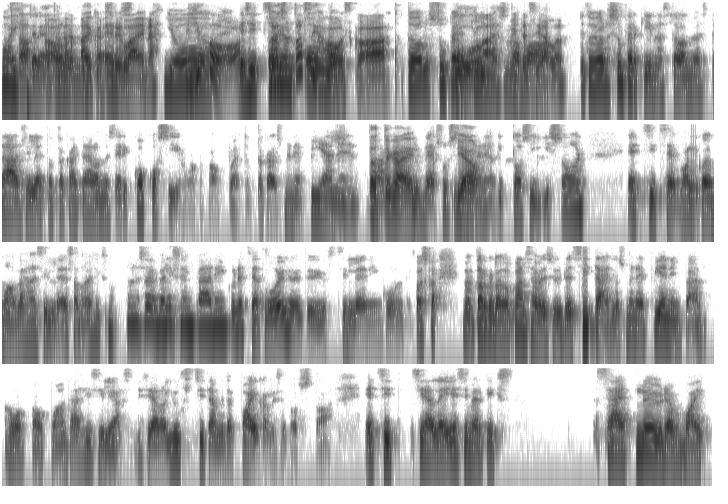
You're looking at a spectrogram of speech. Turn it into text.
Vaihtelee saattaa olla aika erilainen. Joo. Joo. Ja sit se olisi tosi ollut, hauskaa toi on ollut kuulla, mitä siellä on. Ja toi on ollut superkiinnostavaa myös täällä sille, että totta kai täällä on myös eri kokoisia ruokakauppoja. Totta kai jos menee pieneen totta kai. versus se menee tosi isoon, että sitten se valikoima on vähän silleen sanoisiksi, kansainvälisempää, niin kun, että sieltä voi löytyä just silleen, niin kun, koska mä tarkoitan kansainvälisyyden sitä, että jos menee pienimpään ruokakauppaan täällä Sisiliassa, niin siellä on just sitä, mitä paikalliset ostaa. Että sitten siellä ei esimerkiksi sä et löydä vaikka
